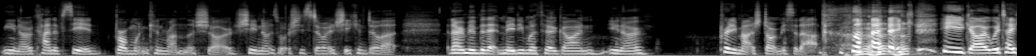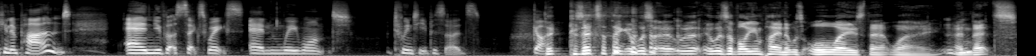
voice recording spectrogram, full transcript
you know, kind of said, Bronwynn can run this show. She knows what she's doing, she can do it. And I remember that meeting with her going, you know, pretty much don't mess it up. like, here you go, we're taking a punt and you've got six weeks and we want 20 episodes. Because that's the thing. It was a, it was a volume play and it was always that way. Mm-hmm. And that's,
